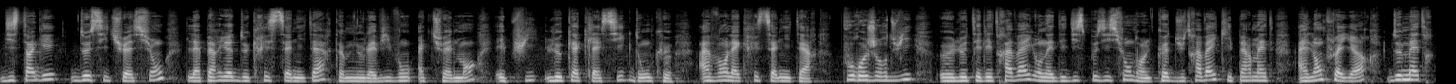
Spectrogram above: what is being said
distinguer deux situations. La période de crise sanitaire, comme nous la vivons actuellement, et puis le cas classique, donc euh, avant la crise sanitaire. Pour aujourd'hui, euh, le télétravail, on a des dispositions dans le Code du travail qui permettent à l'employeur de mettre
